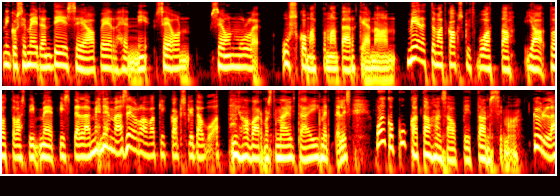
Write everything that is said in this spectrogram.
Niin kuin se meidän DCA-perhe, niin se on, se on mulle uskomattoman tärkeänä on mielettömät 20 vuotta ja toivottavasti me pistellään menemään seuraavatkin 20 vuotta. Ihan varmasti mä yhtään ihmettelis. Voiko kuka tahansa oppia tanssimaan? Kyllä.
